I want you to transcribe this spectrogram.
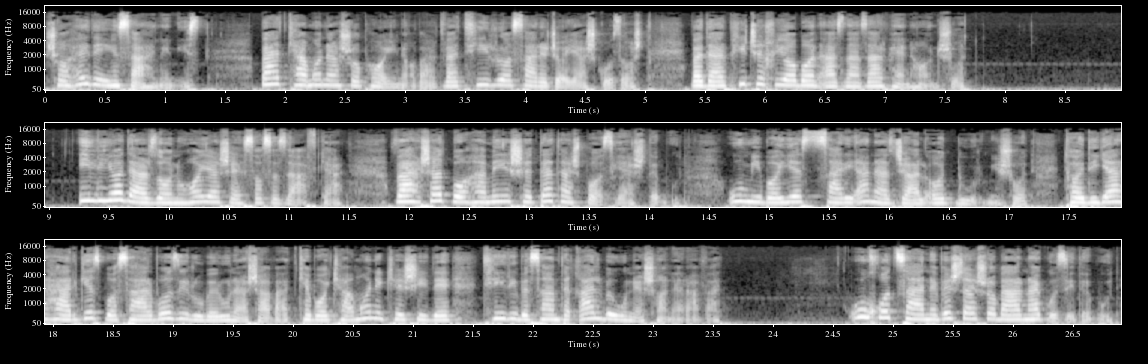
شاهد این صحنه نیست. بعد کمانش را پایین آورد و تیر را سر جایش گذاشت و در پیچ خیابان از نظر پنهان شد. ایلیا در زانوهایش احساس ضعف کرد. وحشت با همه شدتش بازگشته بود. او میبایست سریعا از جلاد دور می‌شد تا دیگر هرگز با سربازی روبرو نشود که با کمان کشیده تیری به سمت قلب او نشانه رود. او خود سرنوشتش را بر نگزیده بود.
